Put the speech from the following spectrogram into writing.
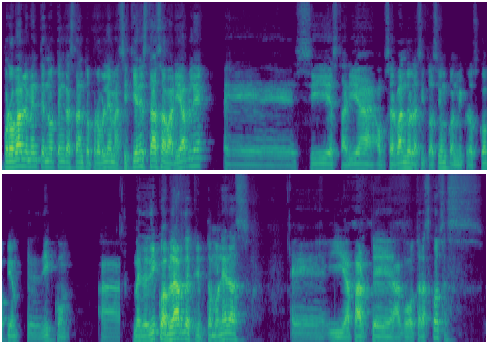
probablemente no tengas tanto problema. Si tienes tasa variable, eh, sí estaría observando la situación con microscopio. Me dedico a, me dedico a hablar de criptomonedas y aparte hago otras cosas,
